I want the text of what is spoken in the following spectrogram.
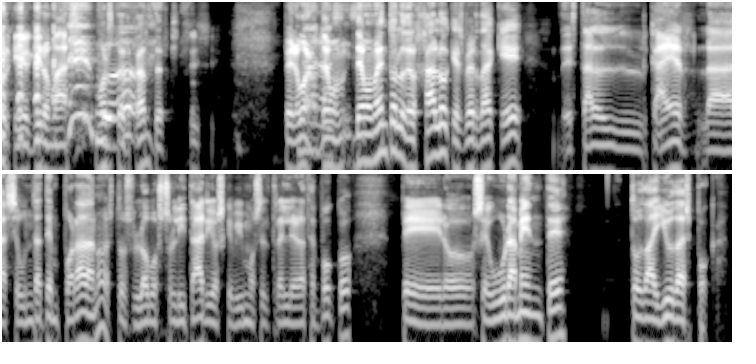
porque yo quiero más Monster Hunter. Sí, sí. Pero bueno, de, momento lo del Halo, que es verdad que está al caer la segunda temporada, ¿no? Estos lobos solitarios que vimos el tráiler hace poco, pero seguramente toda ayuda es poca.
